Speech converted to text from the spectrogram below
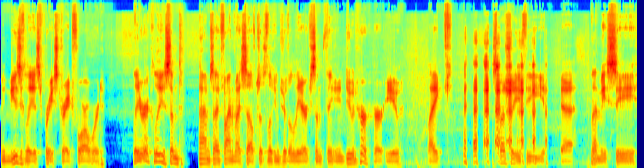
I mean, musically, it's pretty straightforward. Lyrically, sometimes I find myself just looking through the lyrics and thinking, dude, her hurt you. Like, especially the, uh, let me see,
